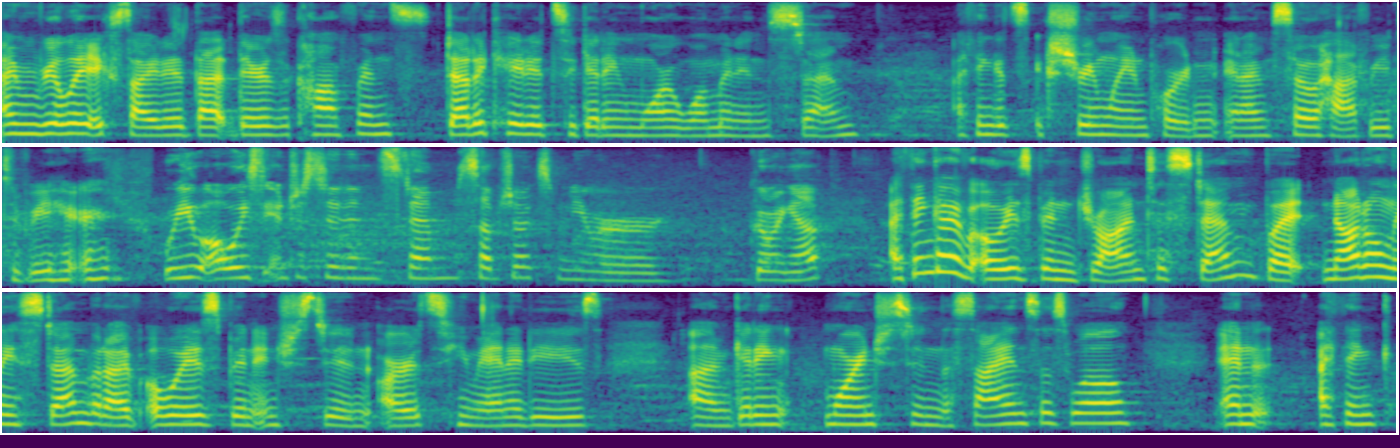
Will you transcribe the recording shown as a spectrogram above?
I'm really excited that there's a conference dedicated to getting more women in STEM. I think it's extremely important and I'm so happy to be here. Were you always interested in STEM subjects when you were growing up? I think I've always been drawn to STEM, but not only STEM, but I've always been interested in arts, humanities, um, getting more interested in the science as well. And I think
